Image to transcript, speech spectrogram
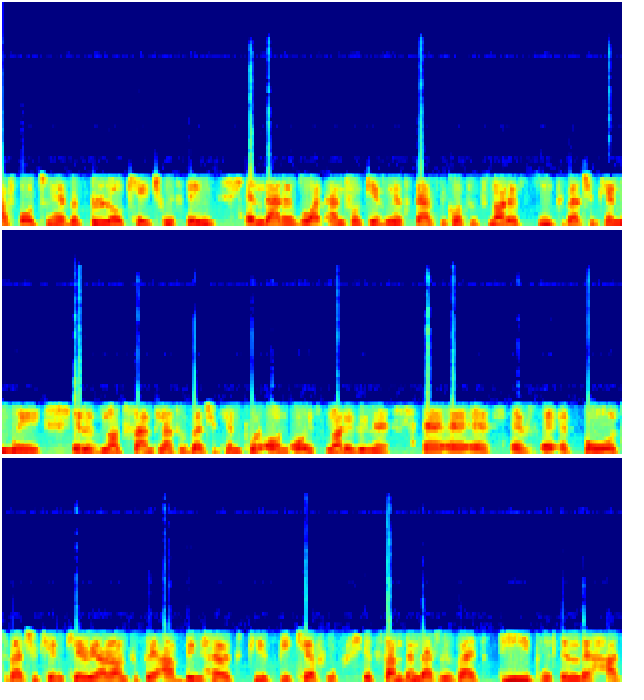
afford to have a blockage within. And that is what unforgiveness does because it's not a suit that you can wear. It is not sunglasses that you can put on or it's not even a a, a, a, a board that you can carry around to say i've been hurt. Please be careful. It's something that resides deep within the heart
